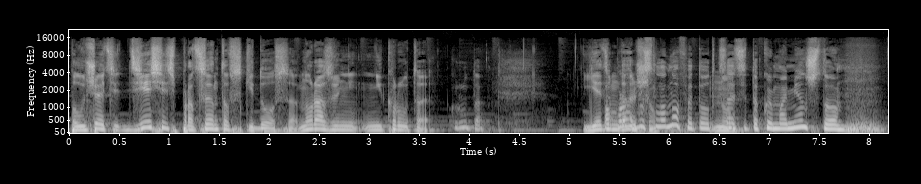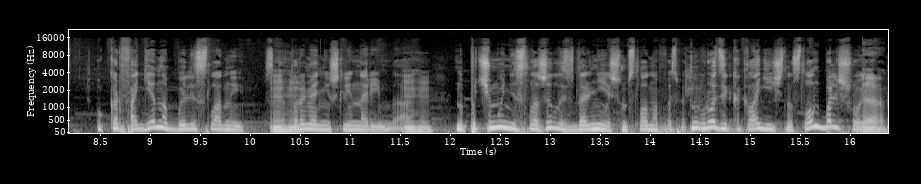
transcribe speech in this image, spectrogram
Получайте 10% скидоса. Ну разве не, не круто? Круто. Едем По поводу дальше. слонов, это вот, Ну. кстати, такой момент, что у Карфагена были слоны, с Мгм. которыми они шли на Рим, да. Мгм. Но почему не сложилось в дальнейшем слонов использовать? Ну, вроде как логично. Слон большой. Да.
